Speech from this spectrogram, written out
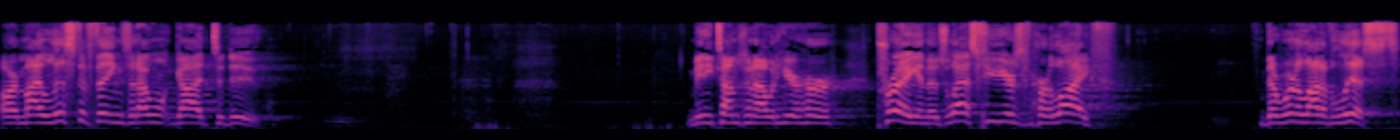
are my list of things that I want God to do. Many times when I would hear her pray in those last few years of her life, there weren't a lot of lists.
